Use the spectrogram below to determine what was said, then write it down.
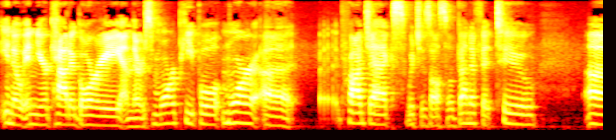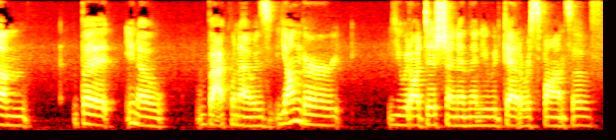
you know, in your category, and there's more people, more uh, projects, which is also a benefit too. Um, but you know back when i was younger you would audition and then you would get a response of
